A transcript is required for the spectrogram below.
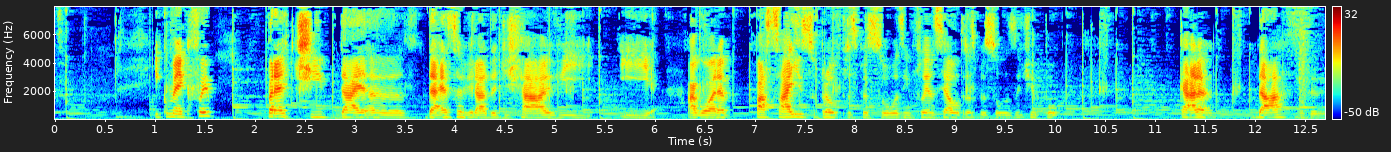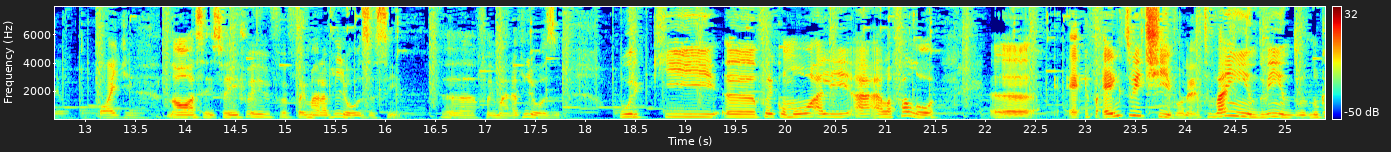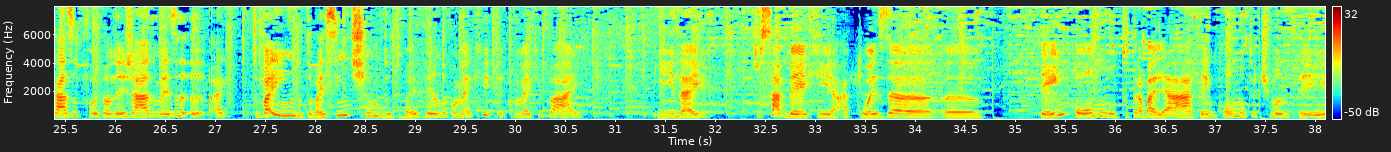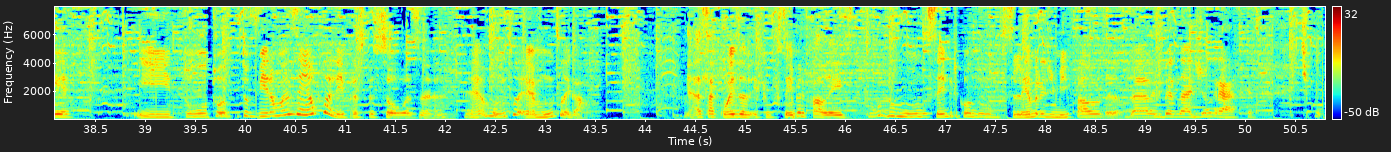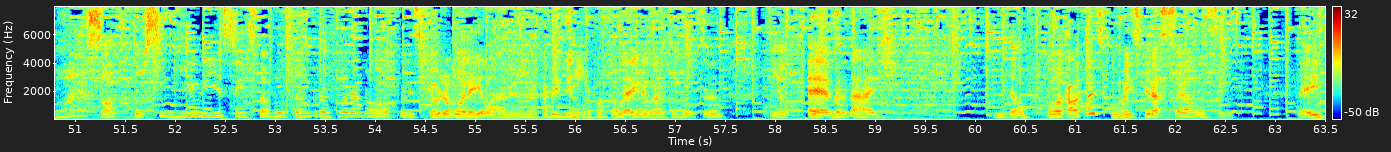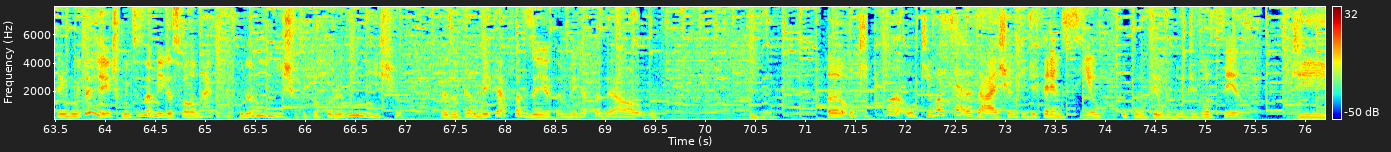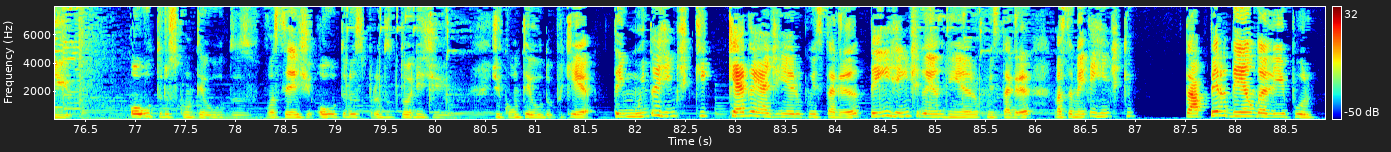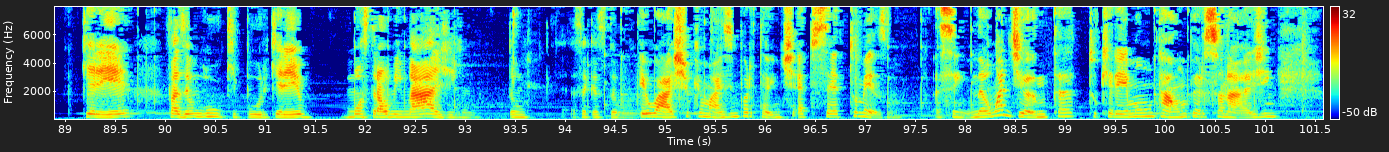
E como é que foi pra ti dar, ah, dar essa virada de chave e agora passar isso pra outras pessoas, influenciar outras pessoas do tipo, cara, dá, entendeu? Tu pode. Nossa, isso aí foi, foi, foi maravilhoso, assim. Ah, foi maravilhoso. Porque ah, foi como ali a- ela falou. Ah, é, é intuitivo, né? Tu vai indo, indo. No caso foi planejado, mas ah, tu vai indo, tu vai sentindo, tu vai vendo como é que, como é que vai. E daí tu saber que a coisa tem como tu trabalhar, tem como tu te manter. E tu, tu, tu vira um exemplo ali pras pessoas, né? É muito, é muito legal. Essa coisa que eu sempre falei, todo mundo, sempre quando se lembra de mim, fala da, da liberdade geográfica. Tipo, olha só, tu conseguiu isso e tu tá voltando pra Florianópolis. Porque eu já morei lá, né? Eu acabei vindo Sim. pra Porto Alegre, agora tô voltando. E eu, é verdade. Então, ficou aquela coisa, ficou uma inspiração, assim. E tem muita gente, muitas amigas falando, ai, tô procurando um nicho, tô procurando um nicho. Mas eu também quero fazer, também quero fazer algo. Uhum. Ah, o, que, o que vocês acham que diferencia o conteúdo de vocês de outros conteúdos, vocês de outros produtores de, de conteúdo? Porque tem muita gente que quer ganhar dinheiro com o Instagram, tem gente ganhando dinheiro com o Instagram, mas também tem gente que tá perdendo ali por querer fazer um look, por querer mostrar uma imagem. Então, essa questão. Eu acho que o mais importante é tu ser tu mesmo. Assim, não adianta tu querer montar um personagem.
